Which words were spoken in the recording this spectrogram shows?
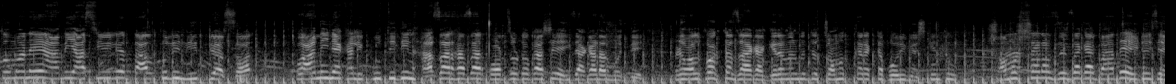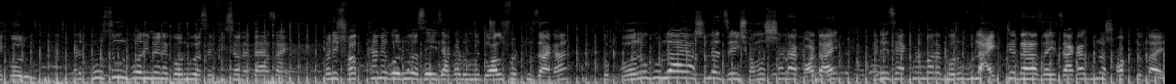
বর্তমানে আমি আসি হইলে তালতলি নিদ্রার স্যার। তো আমি না খালি প্রতিদিন হাজার হাজার পর্যটক আসে এই জায়গাটার মধ্যে। মানে অল্প একটা জায়গা, গ্রামের মধ্যে চমৎকার একটা পরিবেশ। কিন্তু সমস্যাটা যে জায়গায় বাদে এটাই চাই গরু। মানে প্রচুর পরিমাণে গরু আছে, পিছনে দেখা যায়। মানে সবখানে গরু আছে এই জায়গাটার মধ্যে, অল্প একটু জায়গা। তো গরুগুলাই আসলে যেই সমস্যাটা ঘটায় এটা হচ্ছে এক নম্বরে গরুগুলো আইটে দেখা যায় জায়গাগুলো শক্ত যায়।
